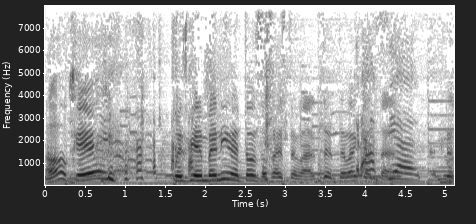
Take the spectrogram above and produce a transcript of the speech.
Ah, ok. Pues bienvenida entonces a este bar, te, te va a encantar. Gracias.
